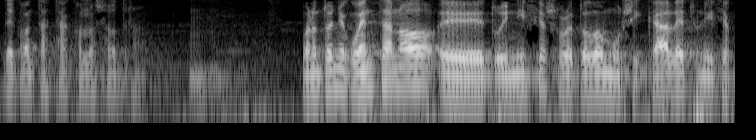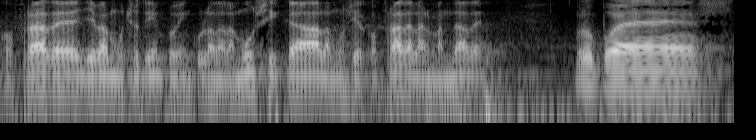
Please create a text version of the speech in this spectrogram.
de contactar con nosotros. Bueno, Antonio, cuéntanos eh, tu inicio, sobre todo musicales, tu inicio cofrades, llevas mucho tiempo vinculado a la música, a la música cofrade, a las hermandades. Bueno, pues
